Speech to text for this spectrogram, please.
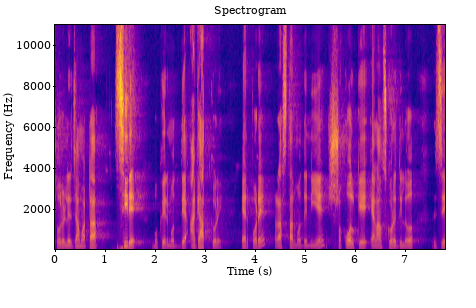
শরীরের জামাটা ছিঁড়ে বুকের মধ্যে আঘাত করে, এরপরে রাস্তার মধ্যে নিয়ে সকলকে অ্যানাউন্স করে দিল যে,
